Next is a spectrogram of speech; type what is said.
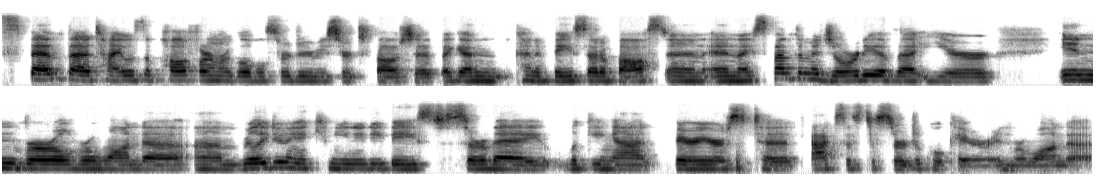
spent that time, it was the Paul Farmer Global Surgery Research Fellowship, again, kind of based out of Boston. And I spent the majority of that year in rural Rwanda, um, really doing a community based survey looking at barriers to access to surgical care in Rwanda.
